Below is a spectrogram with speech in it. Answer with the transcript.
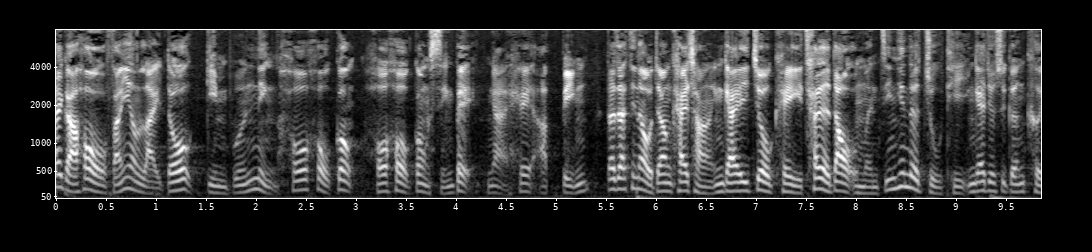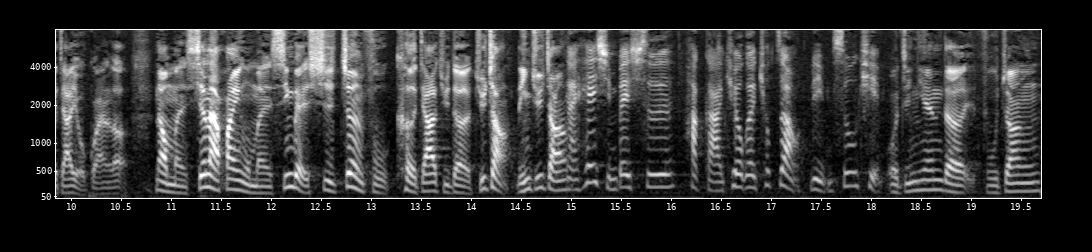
大家好，欢迎来到金本宁好好讲，好好讲新北，爱黑阿兵。大家听到我这样开场，应该就可以猜得到，我们今天的主题应该就是跟客家有关了。那我们先来欢迎我们新北市政府客家局的局长林局长。爱黑新北市客家局的局长林淑琴。我今天的服装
